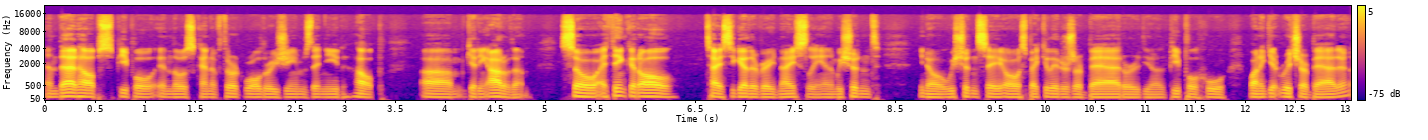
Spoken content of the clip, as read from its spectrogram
and that helps people in those kind of third world regimes that need help um, getting out of them. So I think it all ties together very nicely, and we shouldn't, you know, we shouldn't say, oh, speculators are bad, or you know, people who want to get rich are bad.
